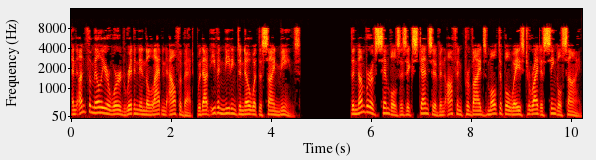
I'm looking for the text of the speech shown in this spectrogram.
An unfamiliar word written in the Latin alphabet, without even needing to know what the sign means. The number of symbols is extensive and often provides multiple ways to write a single sign.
